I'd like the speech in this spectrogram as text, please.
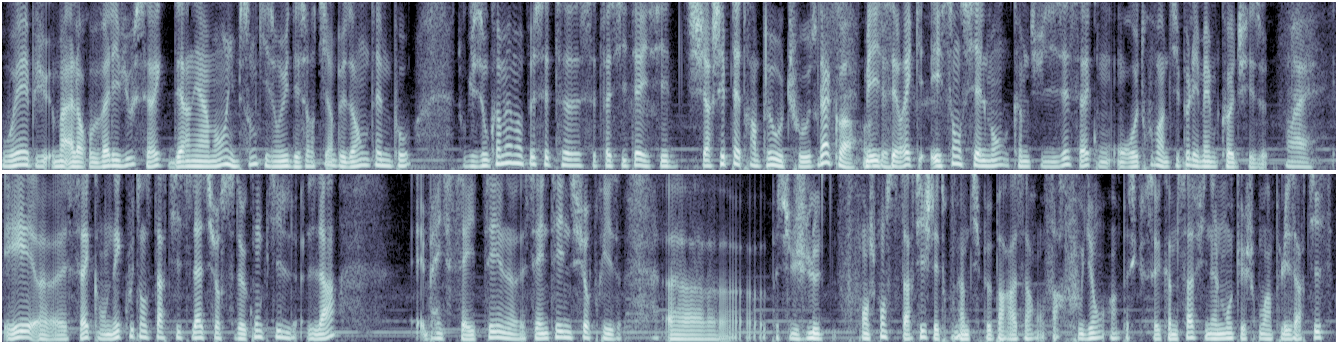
Ouais, et puis bah, alors Valley View, c'est vrai que dernièrement, il me semble qu'ils ont eu des sorties un peu down tempo. Donc ils ont quand même un peu cette, euh, cette facilité à essayer de chercher peut-être un peu autre chose. D'accord. Mais c'est vrai qu'essentiellement, comme tu disais, c'est vrai qu'on on retrouve un petit peu les mêmes codes chez eux. Ouais. Et euh, c'est vrai qu'en écoutant cet artiste-là sur ce compile là, eh ben, ça a été une, ça a été une surprise. Euh, parce que je le, franchement, cet artiste, je l'ai trouvé un petit peu par hasard en farfouillant, hein, parce que c'est comme ça finalement que je trouve un peu les artistes.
